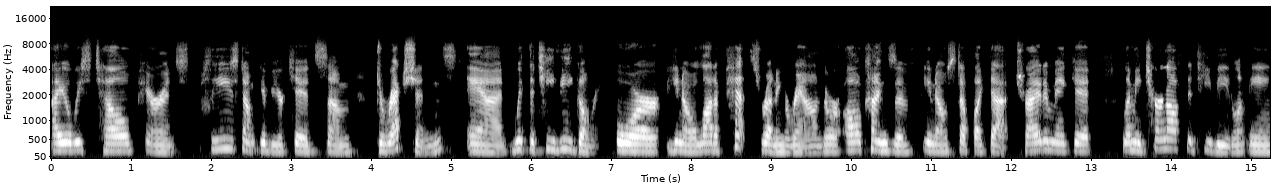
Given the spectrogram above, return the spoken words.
I always tell parents, please don't give your kids some directions and with the TV going or you know a lot of pets running around or all kinds of you know stuff like that. Try to make it let me turn off the tv let me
